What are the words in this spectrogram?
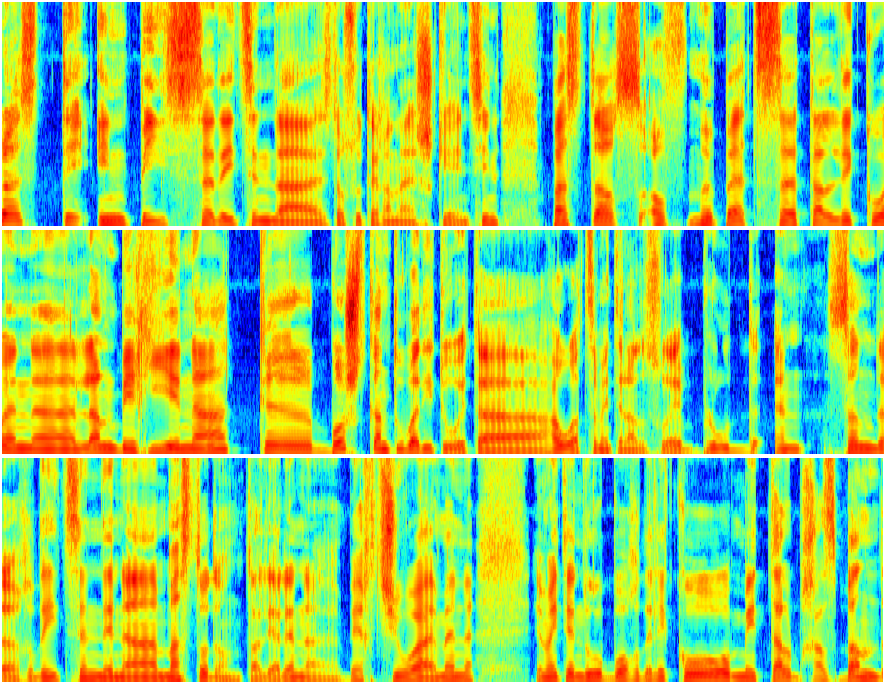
Trust in Peace deitzen da ez dauzut egan eskia entzin. Pastors of Muppets taldekoen uh, lan berrienak uh, bost kantu baditu eta hau atzametena duzu, eh? Blood and Thunder deitzen dena Mastodon taldearen uh, bertsioa hemen emaiten du bordeleko metal brass band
